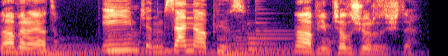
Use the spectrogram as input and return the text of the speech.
Ne haber hayatım? İyiyim canım. Sen ne yapıyorsun? Ne yapayım çalışıyoruz işte.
